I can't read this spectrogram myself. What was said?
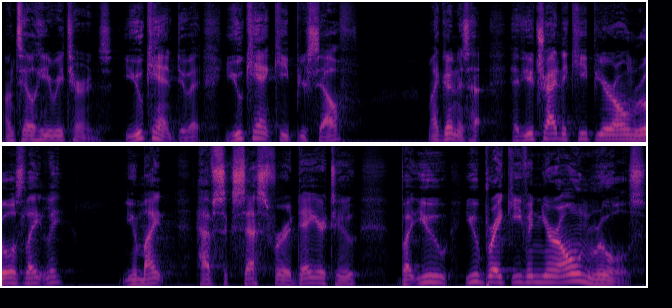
until He returns. You can't do it. You can't keep yourself. My goodness, have you tried to keep your own rules lately? You might have success for a day or two, but you you break even your own rules.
